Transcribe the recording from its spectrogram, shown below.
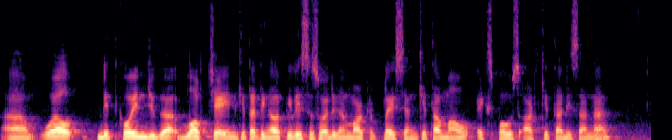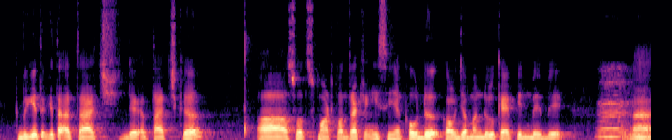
Um, well, Bitcoin juga blockchain. Kita tinggal pilih sesuai dengan marketplace yang kita mau expose art kita di sana. Begitu kita attach, dia attach ke uh, suatu smart contract yang isinya kode. Kalau zaman dulu kayak pin BB. Hmm. Nah,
